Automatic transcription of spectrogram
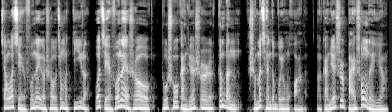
像我姐夫那个时候这么低了，我姐夫那时候读书感觉是根本什么钱都不用花的啊，感觉是白送的一样，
